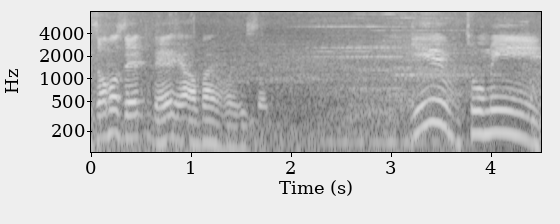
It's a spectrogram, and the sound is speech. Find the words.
He's almost dead. There, yeah, oh, he's dead. Give to me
